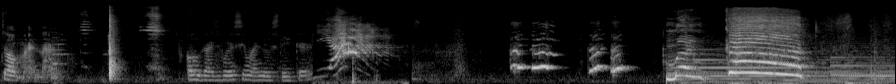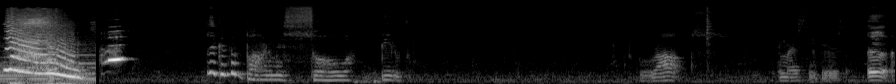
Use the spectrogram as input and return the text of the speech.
Don't mind that. Oh, guys, you want to see my new sneakers? Yeah! My God! Wow! Look at the bottom, it's so beautiful. Rocks in my sneakers. Ugh.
